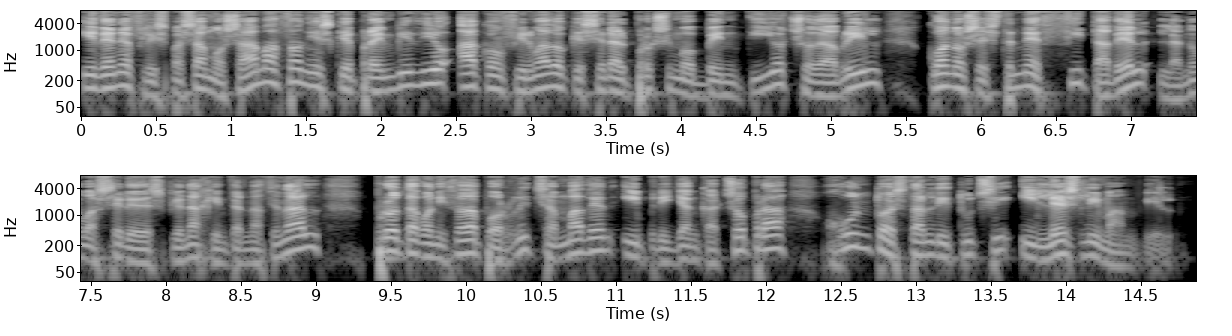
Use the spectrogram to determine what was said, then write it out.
Y de Netflix pasamos a Amazon y es que Prime Video ha confirmado que será el próximo 28 de abril cuando se estrene Citadel, la nueva serie de espionaje internacional, protagonizada por Richard Madden y Priyanka Chopra, junto a Stanley Tucci y Leslie Manville.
